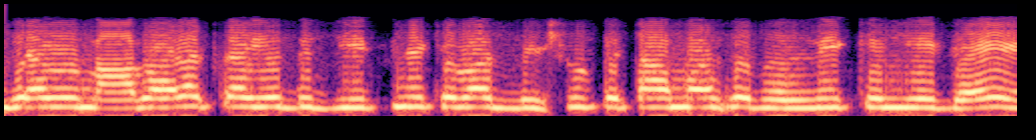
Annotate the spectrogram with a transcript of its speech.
जब महाभारत का युद्ध जीतने के बाद विष्णु पितामह से मिलने के लिए गए,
